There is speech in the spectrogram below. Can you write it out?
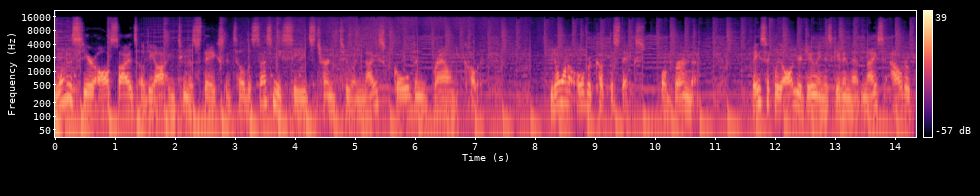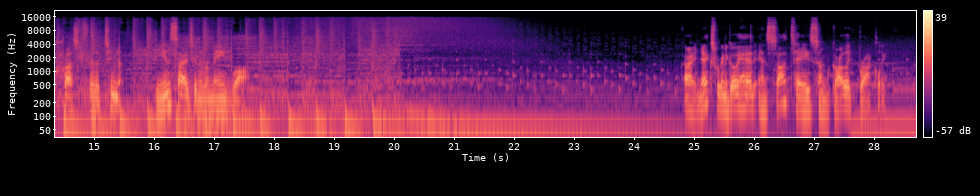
You want to sear all sides of the ahi tuna steaks until the sesame seeds turn to a nice golden brown color. You don't want to overcook the steaks or burn them. Basically all you're doing is giving that nice outer crust for the tuna. The inside is going to remain raw. Alright, next we're going to go ahead and saute some garlic broccoli.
